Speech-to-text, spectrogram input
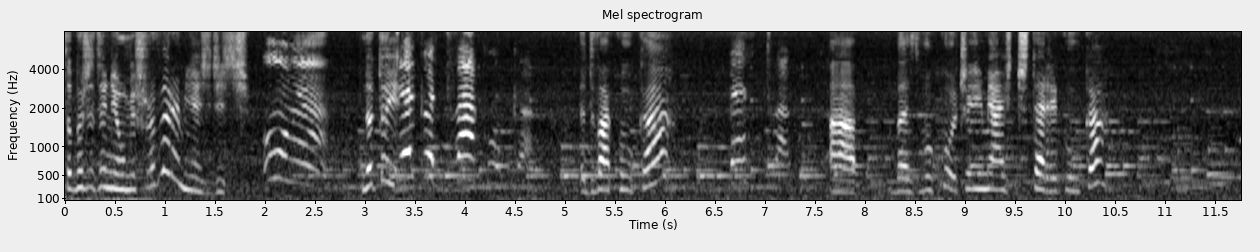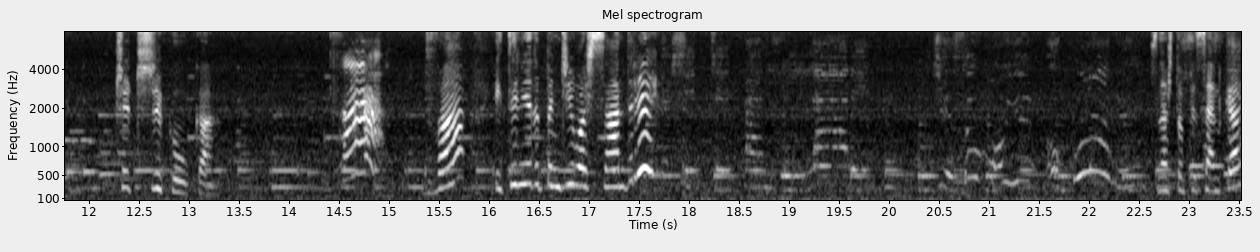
To może ty nie umiesz rowerem jeździć? Umiem. No to je- Tylko dwa kółka. dwa kółka, Bez dwa kółka. a bez dwóch kół, czyli miałaś cztery kółka? Czy trzy kółka? Dwa. Dwa? I ty nie dopędziłaś Sandry? Gdzie są moje okulary? Znasz tą piosenkę? Jak.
